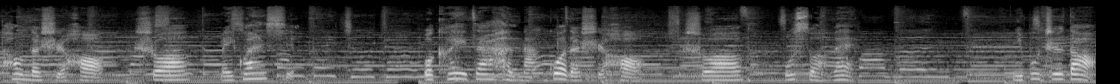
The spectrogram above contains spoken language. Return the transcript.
痛的时候说没关系，我可以在很难过的时候说无所谓。你不知道。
